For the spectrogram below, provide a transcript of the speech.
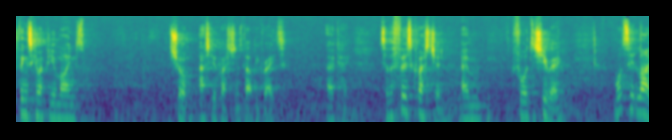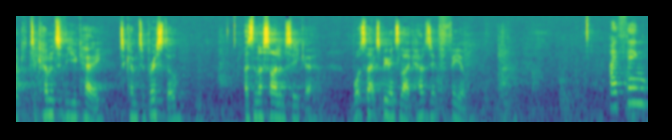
things come up in your mind. Sure, ask your questions, that would be great. Okay, so the first question um, for Deshira. What's it like to come to the UK, to come to Bristol as an asylum seeker? What's that experience like? How does it feel? I think,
